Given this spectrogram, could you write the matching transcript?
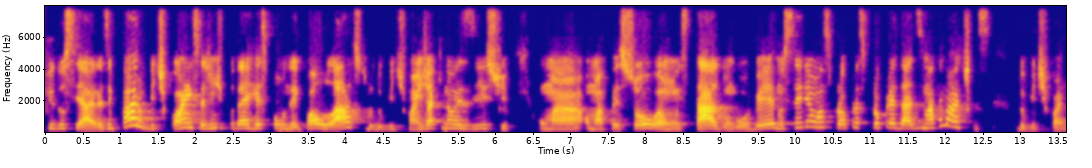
fiduciárias. E para o Bitcoin, se a gente puder responder qual o lastro do Bitcoin, já que não existe uma, uma pessoa, um Estado, um governo, seriam as próprias propriedades matemáticas do Bitcoin,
